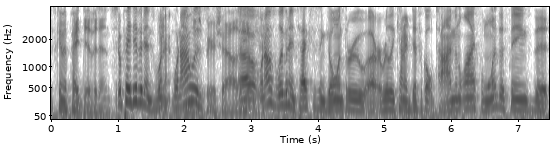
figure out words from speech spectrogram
It's gonna pay dividends. It'll pay dividends. When In- when in I was spirituality, uh, yeah. when I was living in Texas and going through a really kind of difficult time in life, one of the things that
